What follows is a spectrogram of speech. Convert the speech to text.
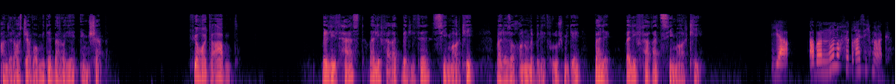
آندراس جواب میده برای امشب Für heute Abend. بلیت هست ولی فقط بلیت سی مارکی و لذا خانم بلیت فروش میگه بله ولی فقط سی مارکی Ja, aber nur noch für 30 Mark.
